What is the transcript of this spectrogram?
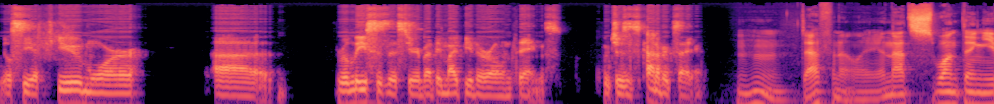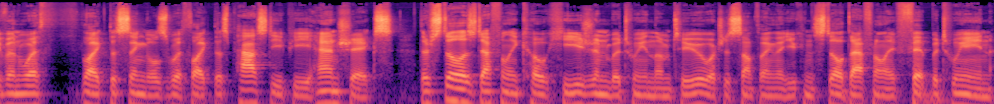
you'll see a few more uh, releases this year, but they might be their own things, which is kind of exciting. Mm-hmm, definitely. And that's one thing even with like the singles with like this past EP, Handshakes, there still is definitely cohesion between them too, which is something that you can still definitely fit between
